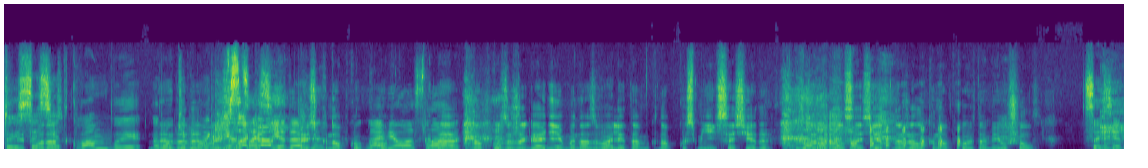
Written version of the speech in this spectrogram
То есть Поэтому у нас- сосед к вам, вы Да, руки да, да. ноги То есть- соседа. То есть кнопку, кнопку, да, кнопку зажигания мы назвали там кнопку «Сменить соседа». Задрал сосед, нажал кнопку там, и ушел. Сосед.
